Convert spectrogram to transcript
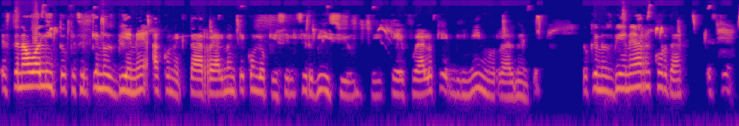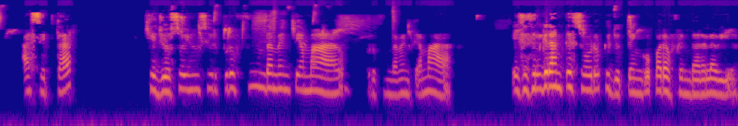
Este Nahualito que es el que nos viene a conectar realmente con lo que es el servicio, que fue a lo que vinimos realmente. Lo que nos viene a recordar es que aceptar que yo soy un ser profundamente amado, profundamente amada. Ese es el gran tesoro que yo tengo para ofrendar a la vida.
